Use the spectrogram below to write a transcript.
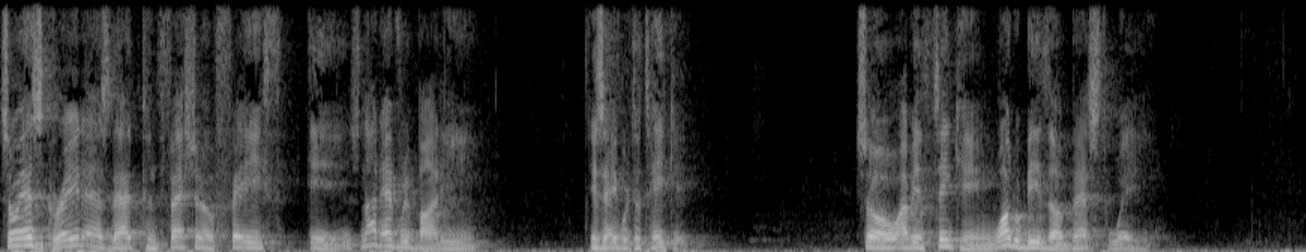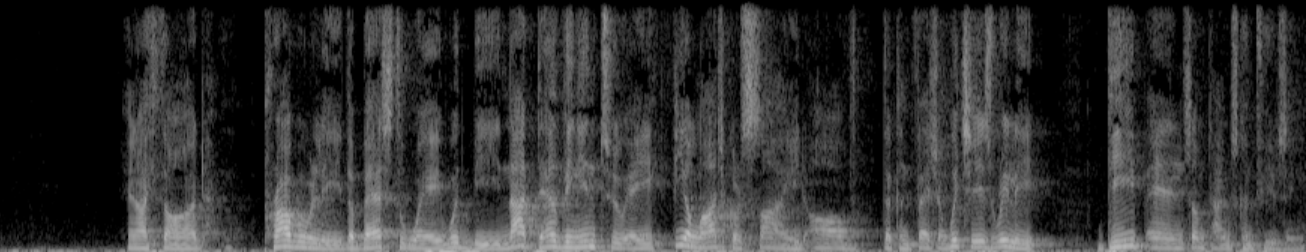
So, as great as that confession of faith is, not everybody is able to take it. So I've been thinking, what would be the best way? And I thought, probably the best way would be not delving into a theological side of the confession, which is really deep and sometimes confusing,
